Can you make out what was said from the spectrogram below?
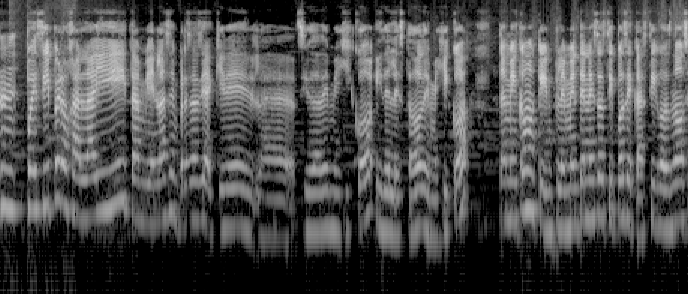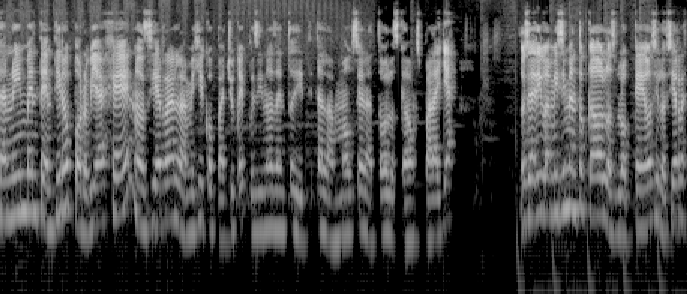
Mm, Pues sí, pero ojalá y también las empresas de aquí de la Ciudad de México y del Estado de México también como que implementen estos tipos de castigos, ¿no? O sea, no inventen tiro por viaje, nos cierran la México Pachuca y pues sí nos den toditita la Mauser a todos los que vamos para allá. O sea, digo, a mí sí me han tocado los bloqueos y los cierres.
